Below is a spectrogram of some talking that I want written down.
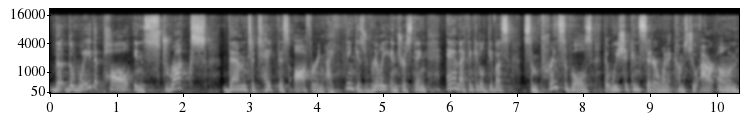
the, the way that Paul instructs them to take this offering, I think, is really interesting. And I think it'll give us some principles that we should consider when it comes to our own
